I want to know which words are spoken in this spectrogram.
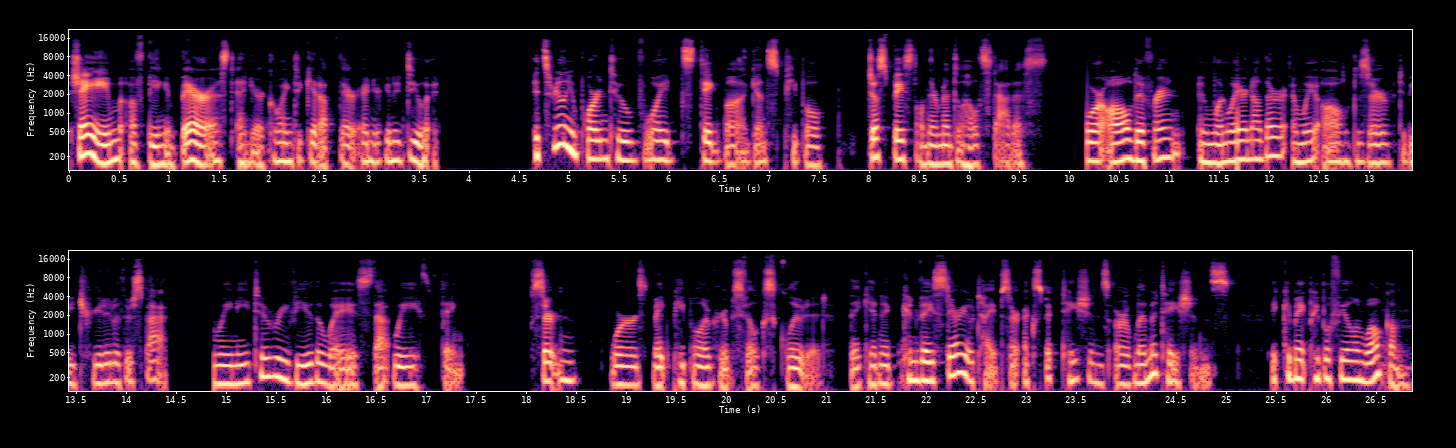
shame of being embarrassed, and you're going to get up there and you're going to do it. It's really important to avoid stigma against people just based on their mental health status. We're all different in one way or another, and we all deserve to be treated with respect. We need to review the ways that we think. Certain words make people or groups feel excluded. They can convey stereotypes or expectations or limitations. It can make people feel unwelcome,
